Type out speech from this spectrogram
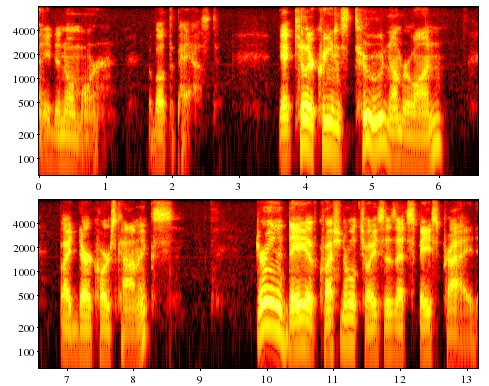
I need to know more about the past. You had Killer Queens 2, number one, by Dark Horse Comics. During a day of questionable choices at Space Pride,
